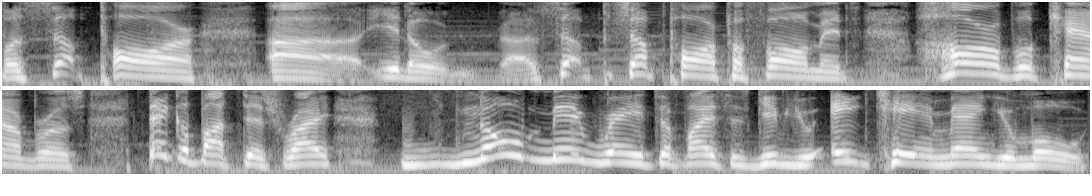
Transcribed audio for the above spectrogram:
for subpar, uh, you know, uh, sub, subpar performance, horrible cameras. Think about this, right? No mid-range devices give you 8K in manual mode.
